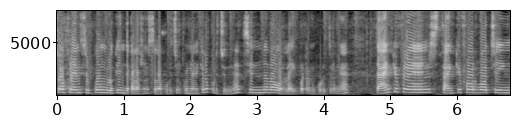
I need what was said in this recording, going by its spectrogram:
ஸோ ஃப்ரெண்ட்ஸ் இப்போ உங்களுக்கு இந்த கலெக்ஷன்ஸ் எல்லாம் பிடிச்சிருக்குன்னு நினைக்கிறேன். பிடிச்சிருந்தா சின்னதாக ஒரு லைக் பட்டன் கொடுத்துருங்க. Thank you friends thank you for வாட்சிங்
